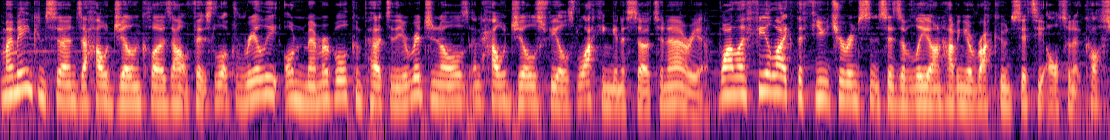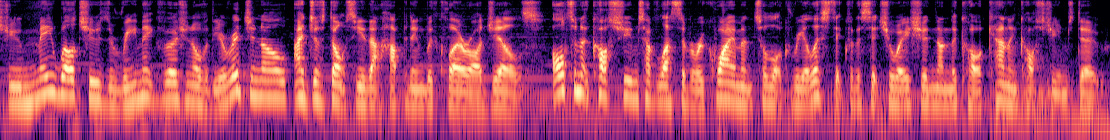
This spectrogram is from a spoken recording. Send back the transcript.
My main concerns are how Jill and Claire's outfits look really unmemorable compared to the originals and how Jill's feels lacking in a certain area. While I feel like the future instances of Leon having a Raccoon City alternate costume may well choose the remake version over the original, I just don't see that happening with Claire or Jill's. Alternate costumes have less of a requirement to look realistic for the situation than the core canon costumes do.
